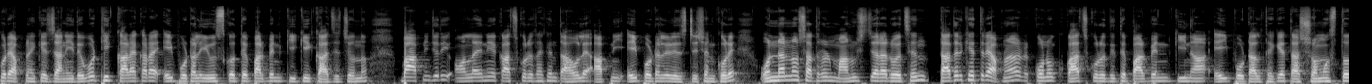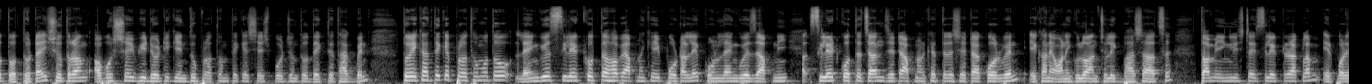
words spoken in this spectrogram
করে আপনাকে জানিয়ে দেবো ঠিক কারা কারা এই পোর্টালে ইউজ করতে পারবেন, কি কি কাজের জন্য। বা আপনি যদি অনলাইনে কাজ করে থাকেন, তাহলে আপনি এই পোর্টালে রেজিস্ট্রেশন করে অন্যান্য সাধারণ মানুষ যারা রয়েছেন, তাদের ক্ষেত্রে আপনার কোনো কাজ করে দিতে পারবেন কি না এই পোর্টাল থেকে, তার সমস্ত তথ্যটাই। সুতরাং অবশ্যই ভিডিওটি কিন্তু প্রথম থেকে শেষ পর্যন্ত দেখতে থাকবেন। তো এখান থেকে প্রথমত ল্যাঙ্গুয়েজ সিলেক্ট করতে হবে আপনাকে এই পোর্টালে, কোন ল্যাঙ্গুয়েজ আপনি সিলেক্ট করতে চান, যেটা আপনার ক্ষেত্রে সেটা করবেন। এখানে অনেকগুলো আঞ্চলিক ভাষা আছে। তো আমি ইংলিশটাই সিলেক্ট রাখলাম। এরপরে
